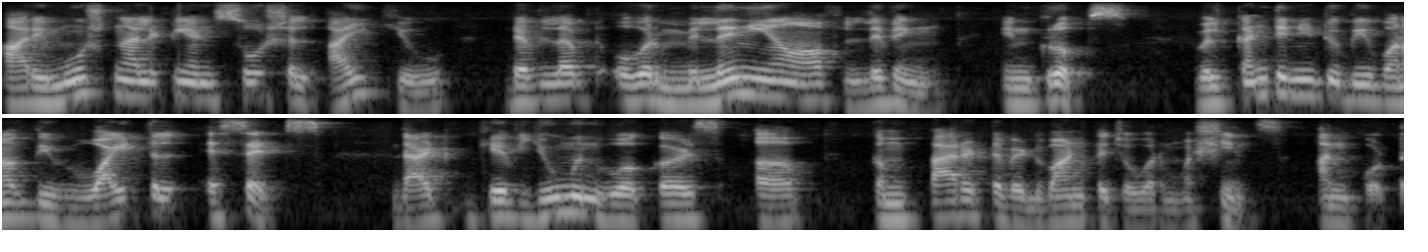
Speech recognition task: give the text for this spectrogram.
Our emotionality and social IQ, developed over millennia of living in groups, will continue to be one of the vital assets that give human workers a comparative advantage over machines unquote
